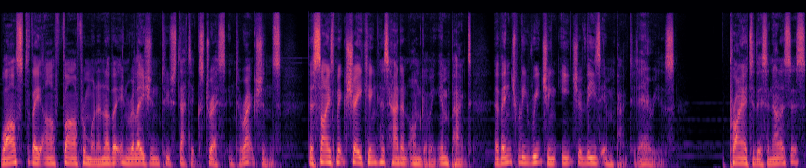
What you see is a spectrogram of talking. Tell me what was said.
Whilst they are far from one another in relation to static stress interactions, the seismic shaking has had an ongoing impact, eventually reaching each of these impacted areas. Prior to this analysis,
